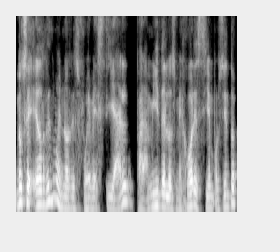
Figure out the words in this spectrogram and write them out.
no sé, el ritmo de Norris fue bestial. Para mí, de los mejores, 100%.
